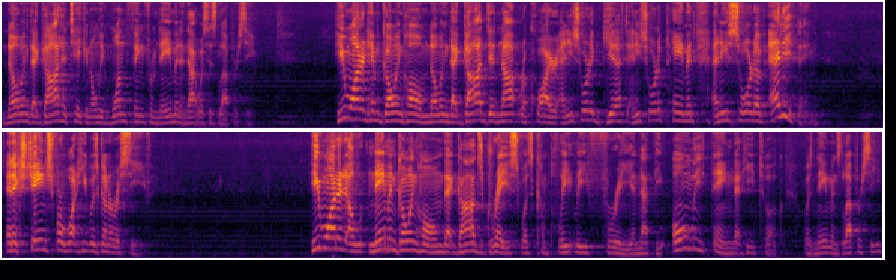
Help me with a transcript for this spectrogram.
knowing that God had taken only one thing from Naaman, and that was his leprosy. He wanted him going home knowing that God did not require any sort of gift, any sort of payment, any sort of anything in exchange for what he was going to receive. He wanted a Naaman going home that God's grace was completely free and that the only thing that he took was Naaman's leprosy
